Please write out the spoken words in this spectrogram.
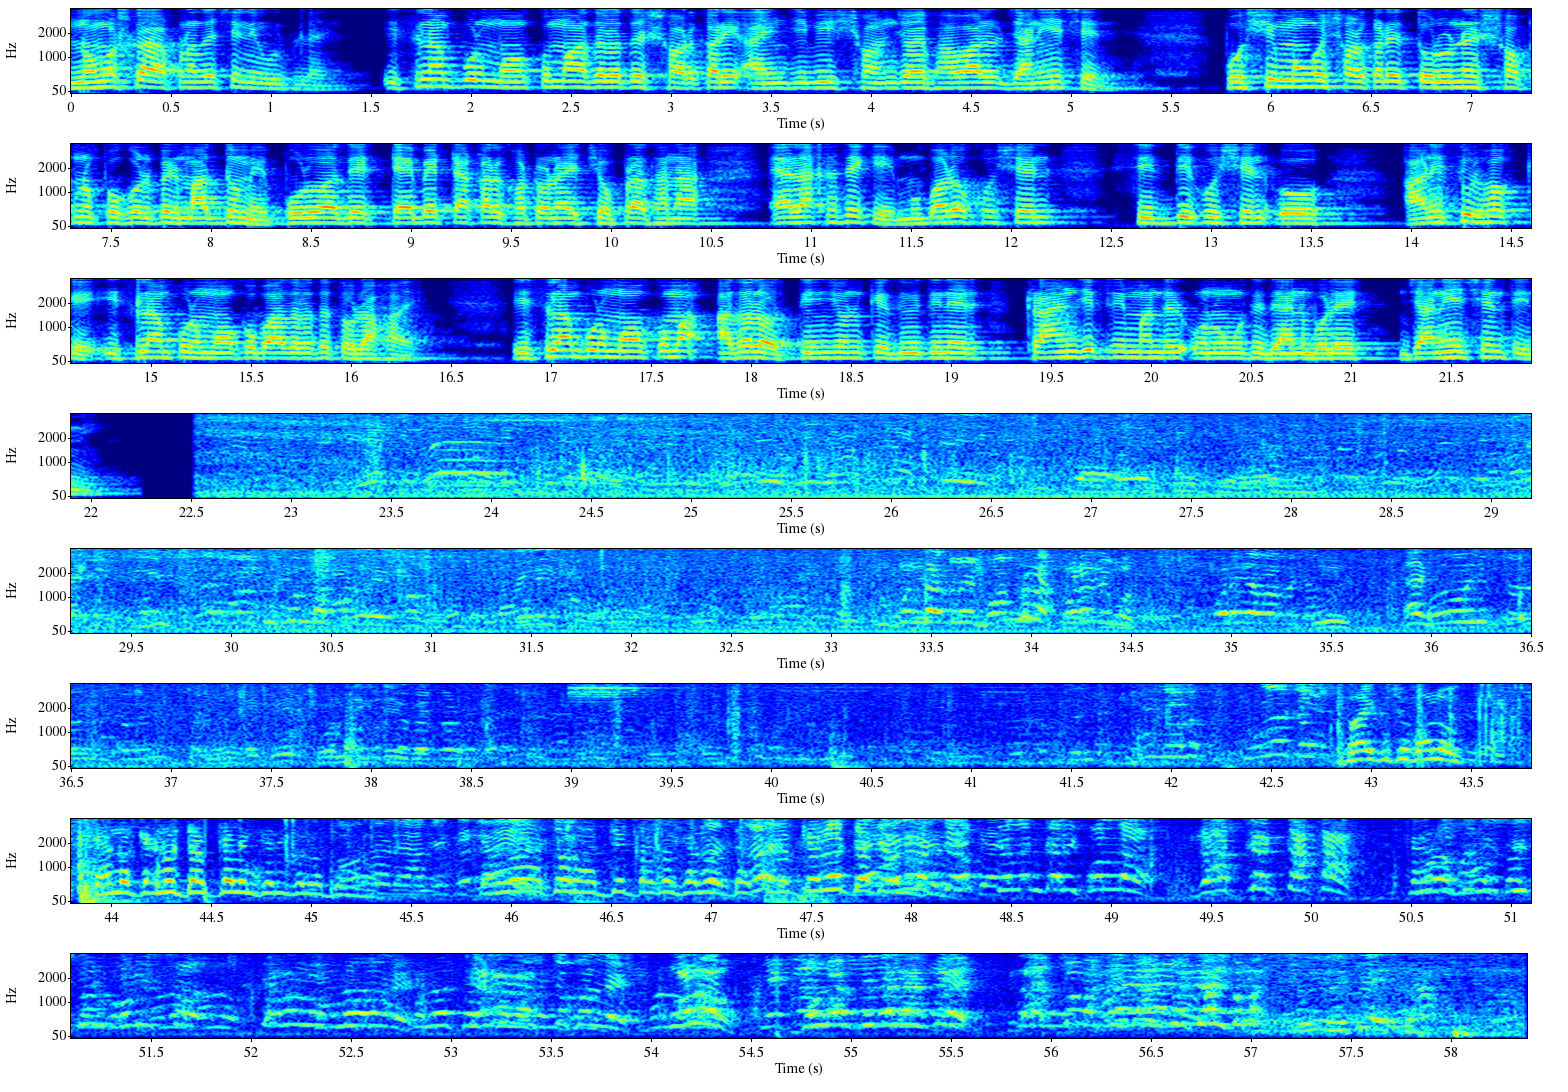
নমস্কার, আপনাদের দেখছেন নিউজ লাইন ইসলামপুর মহকুমা আদালতের সরকারি আইনজীবী সঞ্জয় ভাওয়াল জানিয়েছেন, পশ্চিমবঙ্গ সরকারের তরুণের স্বপ্ন প্রকল্পের মাধ্যমে পড়ুয়াদের ট্যাবের টাকার ঘটনায় চোপড়া থানা এলাকা থেকে মুবারক হোসেন, সিদ্দিক হোসেন ও আনিসুল হককে ইসলামপুর মহকুমা আদালতে তোলা হয়। ইসলামপুর মহকুমা আদালত তিনজনকে দুই দিনের ট্রানজিট রিমান্ডের অনুমতি দেন বলে জানিয়েছেন তিনি। তুমি বসো না করে দেবো যাবে ওই চলে চলে? ভাই কিছু বলো। কেন কেন ট্যাপ কেলেঙ্কারি করল তোমরা? কেন এত রাজ্যের টাকা কেন কেন ট্যাপ কেলেঙ্কারি? করলা? রাজ্যের টাকা। শিশুর ভবিষ্যৎ কেন নষ্ট করলে? কেন নষ্ট করলে? বলো। জবাব দিতে লাগবে। রাজ্যবাসী জানতে চাই তোমার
